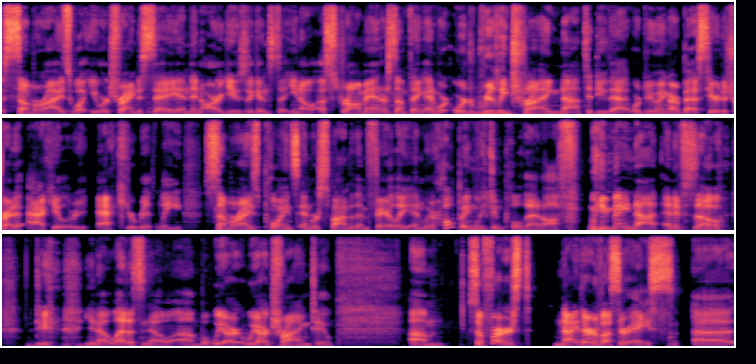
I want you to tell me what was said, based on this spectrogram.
summarize what you were trying to say and then argues against a, you know a straw man or something. And we're, we're really trying not to do that. We're doing our best here to try to accurately accurately summarize points and respond to them fairly. And we're hoping we can pull that off. We may not. And if so do you know let us know. Um, but we are we are trying to. Um, so first Neither of us are ace. Uh,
